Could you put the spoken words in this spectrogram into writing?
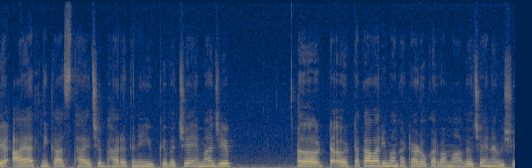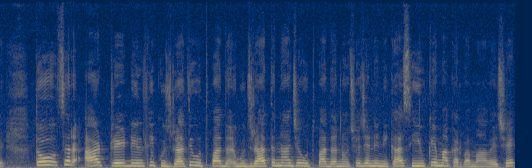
જે આયાત નિકાસ થાય છે ભારત અને યુકે વચ્ચે, એમાં જે ટકાવારીમાં ઘટાડો કરવામાં આવ્યો છે એના વિશે. તો, સર, આ ટ્રેડ ડીલથી ગુજરાતી ઉત્પાદન ગુજરાતના જે ઉત્પાદનો છે, જેની નિકાસ યુકેમાં કરવામાં આવે છે,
